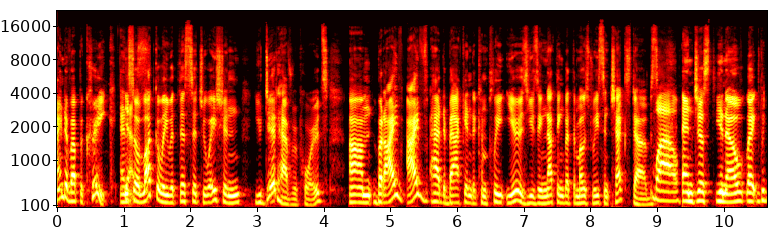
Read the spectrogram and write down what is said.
kind of up a creek. And so luckily with this situation, you did have reports. Um, but I've I've had to back into complete years using nothing but the most recent check stubs. Wow. And just you know like, but,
